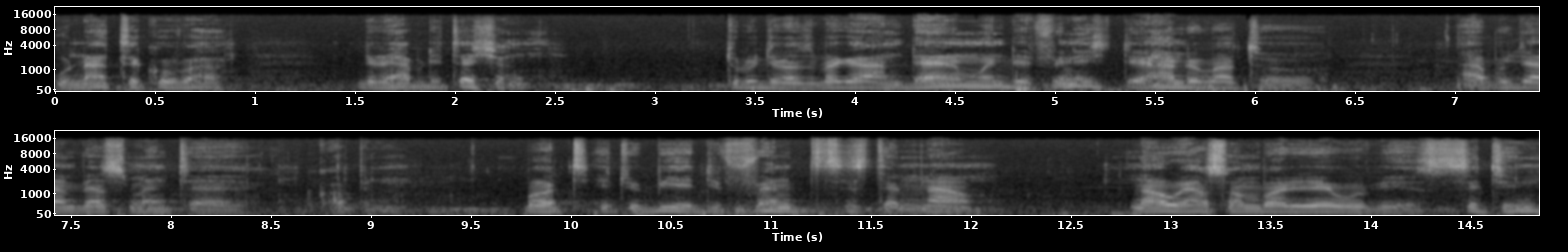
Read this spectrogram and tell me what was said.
will now take over the rehabilitation through Berger, and then when they finish, they hand over to Abuja Investment uh, Company. But it will be a different system now. Now where somebody will be sitting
